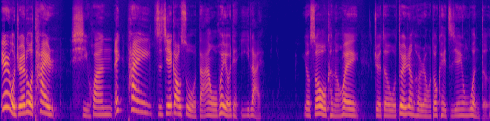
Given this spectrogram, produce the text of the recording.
因为我觉得如果太喜欢，哎，太直接告诉我答案，我会有点依赖。有时候我可能会觉得我对任何人我都可以直接用问的，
